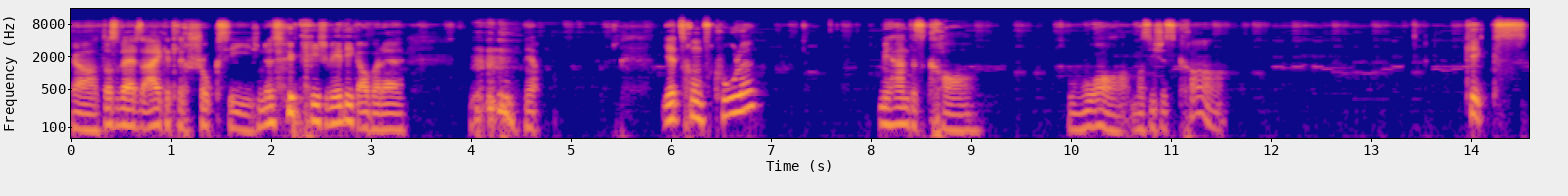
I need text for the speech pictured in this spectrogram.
Ja, das wäre es eigentlich schon gewesen. Ist nicht wirklich schwierig, aber äh, ja. Jetzt kommt das Coole. Wir haben das K. Wow, was ist es K? Kicks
